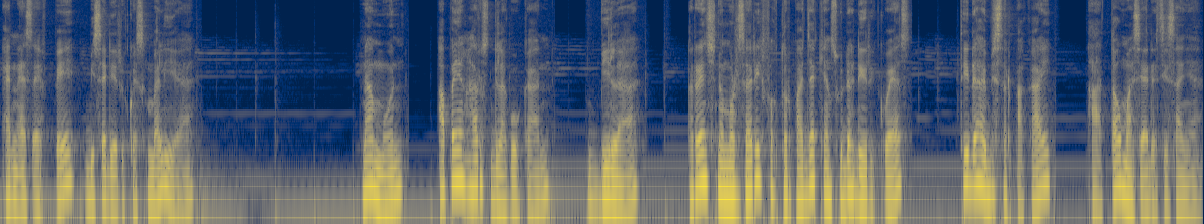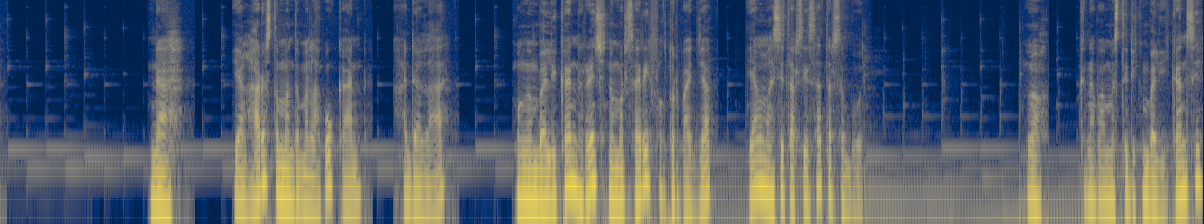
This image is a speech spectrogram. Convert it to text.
NSFP bisa di-request kembali ya. Namun, apa yang harus dilakukan bila range nomor seri faktur pajak yang sudah di-request tidak habis terpakai atau masih ada sisanya? Nah, yang harus teman-teman lakukan adalah mengembalikan range nomor seri faktur pajak yang masih tersisa tersebut. Loh, kenapa mesti dikembalikan sih?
